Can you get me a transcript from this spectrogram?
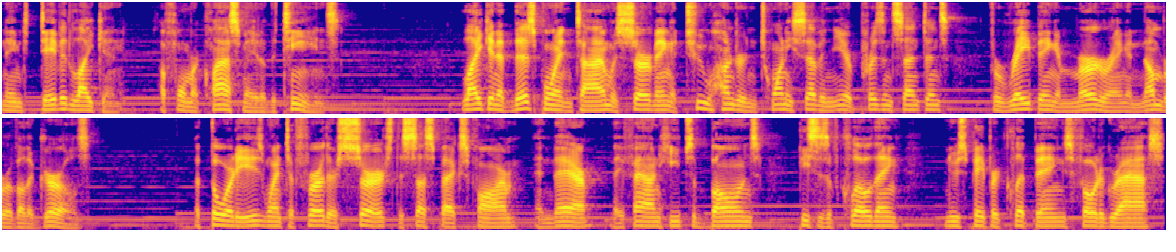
named David Lykken, a former classmate of the teens. Lykken, at this point in time, was serving a 227 year prison sentence for raping and murdering a number of other girls. Authorities went to further search the suspect's farm, and there they found heaps of bones, pieces of clothing, newspaper clippings, photographs,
